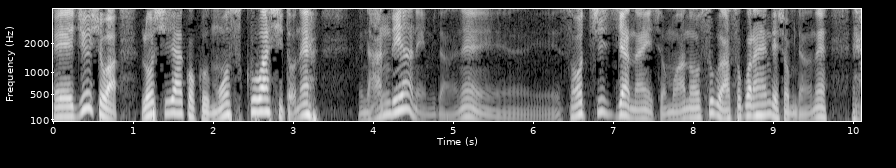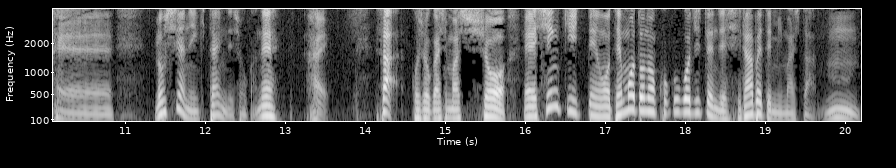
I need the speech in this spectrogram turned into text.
えー、住所は、ロシア国モスクワ市とね、なんでやねんみたいなね、そっちじゃないでしょ。もうあの、すぐあそこら辺でしょみたいなね。えー、ロシアに行きたいんでしょうかね。はい。さあ、ご紹介しましょう。えー、新規一点を手元の国語辞典で調べてみました。うん。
